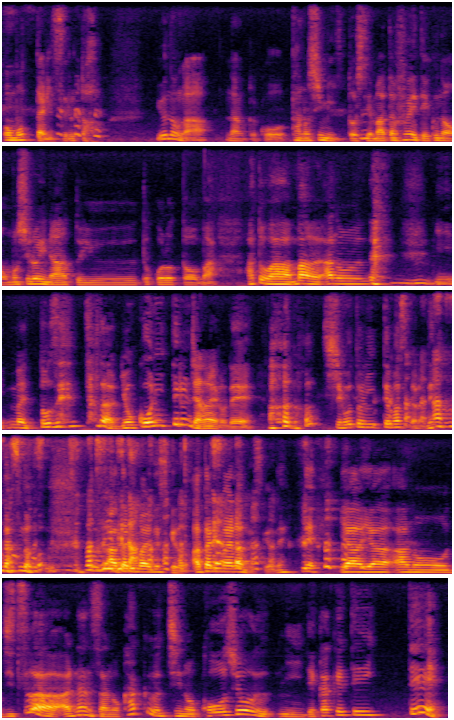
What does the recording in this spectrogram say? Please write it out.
思ったりするというのが、なんかこう、楽しみとしてまた増えていくのは面白いなというところと、まあ、あとは、まあ、あの、まあ、当然、ただ旅行に行ってるんじゃないので、あの、仕事に行ってますからね。あ、の当た。たり前ですけど、当たり前なんですけどね。で、いやいや、あの、実はあれなんです、あの、各地の工場に出かけていって、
